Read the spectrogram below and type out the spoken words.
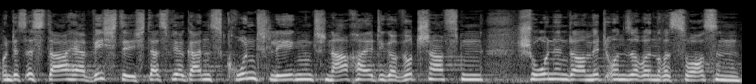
Und es ist daher wichtig, dass wir ganz grundlegend nachhaltiger wirtschaften, schonender mit unseren Ressourcen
